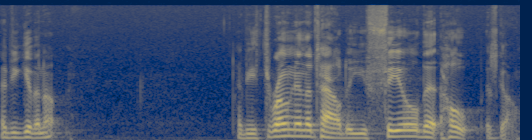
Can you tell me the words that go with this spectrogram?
Have you given up? Have you thrown in the towel? Do you feel that hope is gone?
